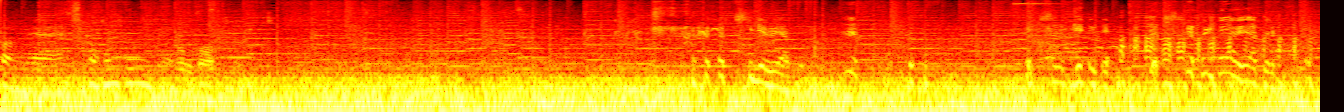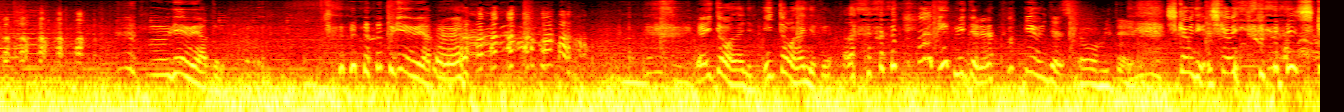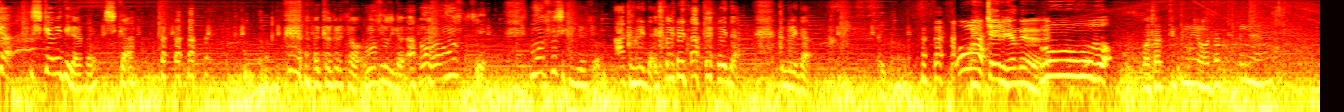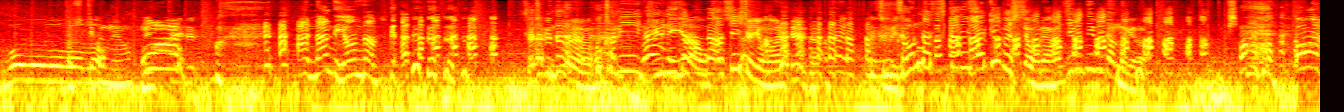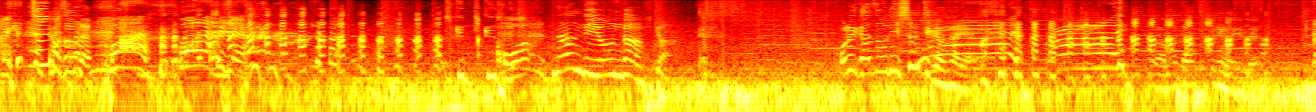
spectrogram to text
そうかねしかも本当に。なんかすげえ目やってるすげえ目やってるすげえ目やってるすげえ目やってるいや、意図はないんです。意図はないんですよ。見てる？見てる。を見て。鹿見て、鹿見て、鹿、鹿見てください。鹿。あ、隠れそう。もう少しか、あ、もうもう少し、もう少し隠れそう。あ、隠れた、隠れた、隠れた、隠れた。めっちゃいる、やべえ。おおおお渡ってくんねよ、渡ってくんねよ。もうもうもうも走ってくんねよ。あ、なんで呼んだんすか？社長君多分他に10人いたらおかしい人に思われる。そんな鹿に叫ぶ人俺初めて見たんだけど。ああめっちゃ今そうだよ。わーわーみたいな。ピクピク怖っ。なんで呼んだんすか？これ画像にしといてくださいよ。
